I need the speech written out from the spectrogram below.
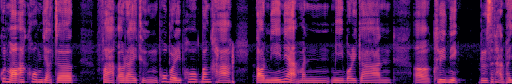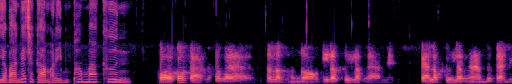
คุณหมออาคมอยากจะฝากอะไรถึงผู้บริโภคบ้างคะ ตอนนี้เนี่ยมันมีบริการคลินิก หรือสถานพยาบาลเวชกรรมอะไรเพิ่มมากขึ้น ก็ก็ฝากนะครับว่าสำหรับน้องๆที่รับเผยรับงานเนี่ย การรับเผยรับงานด้วยการมี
